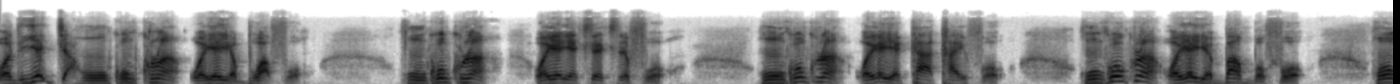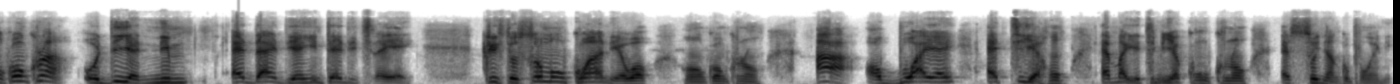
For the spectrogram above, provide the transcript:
ɔde yɛ gya honhom kronkron a ɔyɛ yɛ boafoɔ honhom kronkron a ɔyɛ yɛ kyerɛkyerɛfoɔ honhom kronkron a ɔyɛ yɛ kaakaefoɔ honhom kronkron a ɔyɛ yɛ bambɔfoɔ a odi yɛ nim ɛdan deɛ hinta di kyerɛ yɛn. Kristo som nko ara na ɛwɔ kronkron a ɔboa yɛn ɛte yɛn ho ɛma yɛtumi yɛ kronkron ɛso nyankopɔn ani.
